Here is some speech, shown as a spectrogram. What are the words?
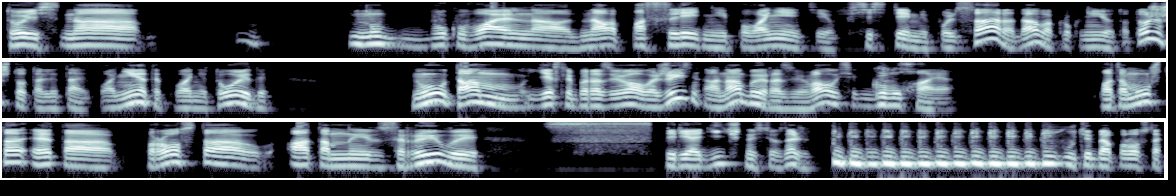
То есть на ну, буквально на последней планете в системе пульсара, да, вокруг нее-то тоже что-то летает, планеты, планетоиды. Ну, там, если бы развивалась жизнь, она бы развивалась глухая. Потому что это просто атомные взрывы с периодичностью, знаешь, у тебя просто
